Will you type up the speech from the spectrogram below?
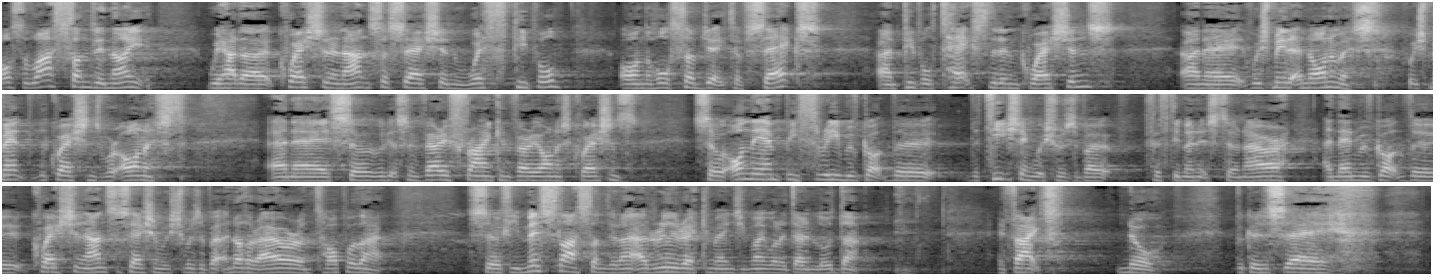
Also, last Sunday night, we had a question and answer session with people on the whole subject of sex, and people texted in questions, and, uh, which made it anonymous, which meant that the questions were honest. And uh, so we got some very frank and very honest questions. So on the MP3, we've got the, the teaching, which was about 50 minutes to an hour, and then we've got the question and answer session, which was about another hour on top of that. So if you missed last Sunday night, I'd really recommend you might want to download that. In fact, no, because uh,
